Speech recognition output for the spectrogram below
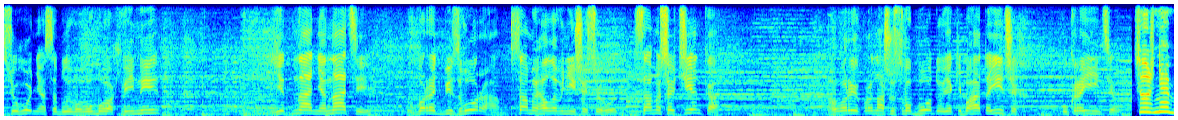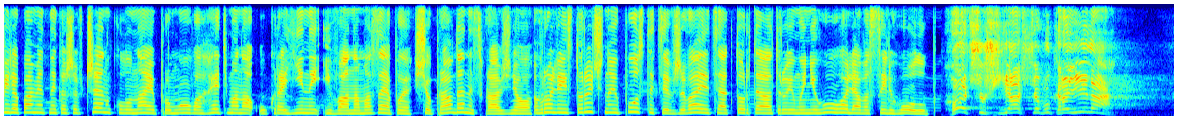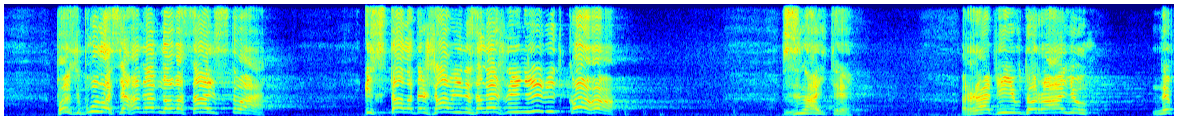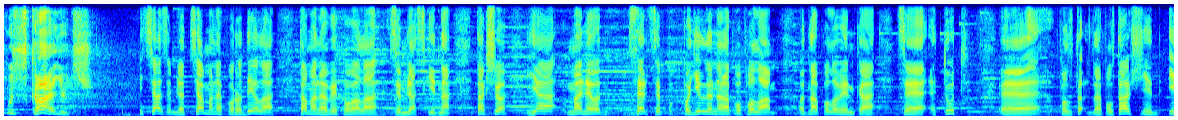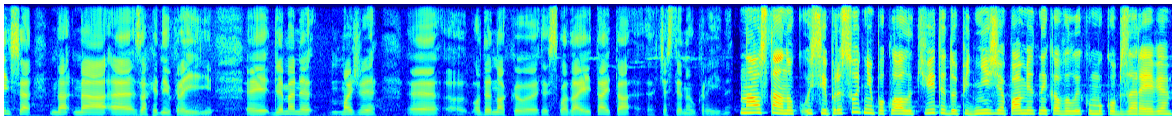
сьогодні, особливо в умовах війни, єднання нації в боротьбі з ворогом саме головніше сьогодні. Саме Шевченка говорив про нашу свободу, як і багато інших українців. Цього ж дня біля пам'ятника Шевченку лунає промова гетьмана України Івана Мазепи. Щоправда, не справжнього. В ролі історичної постаті вживається актор театру імені Гоголя Василь Голуб. Хочу ж я, щоб Україна позбулася ганебного васальства і стала державою незалежною ні від кого. Знайте, рабів до раю не пускають. І ця земля, ця мене породила, та мене виховала земля східна. Так що я, в мене серце п- поділене напополам. Одна половинка це тут, е, на Полтавщині, інша на, на е, Західній Україні. Е, для мене майже е, одинаково складає і та, і та частина України. Наостанок усі присутні поклали квіти до підніжжя пам'ятника Великому Кобзареві.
